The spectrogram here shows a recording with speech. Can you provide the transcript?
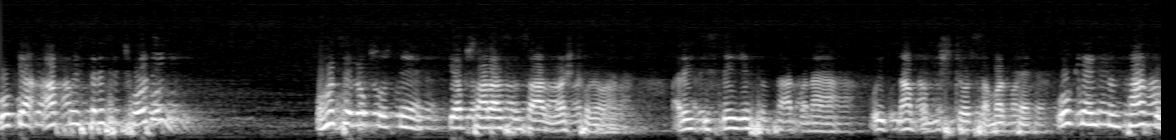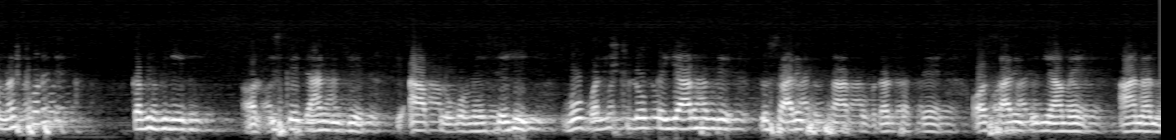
वो क्या आपको इस तरह से छोड़ देंगे? बहुत से लोग सोचते हैं कि अब सारा संसार नष्ट होने वाला है। अरे जिसने ये संसार बनाया? वो इतना बलिष्ठ और समर्थ है। वो क्या इस संसार को नष्ट होने देगा कभी भी नहीं। और इसलिए जान लीजिए कि आप लोगों में से ही वो बलिष्ठ लोग तैयार होंगे जो सारे संसार को बदल सकते हैं और सारी दुनिया में आनंद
